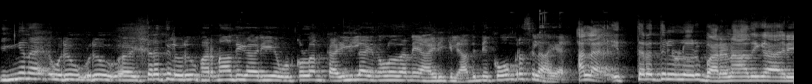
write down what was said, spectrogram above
ഇങ്ങനെ ഒരു ഒരു ഇത്തരത്തിലൊരു ഭരണാധികാരിയെ ഉൾക്കൊള്ളാൻ കഴിയില്ല എന്നുള്ളത് തന്നെ ആയിരിക്കില്ല? അതിന്റെ കോൺഗ്രസിലായാൽ അല്ല ഇത്തരത്തിലുള്ള ഒരു ഭരണാധികാരി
